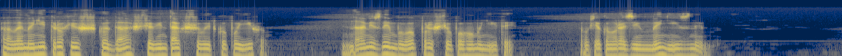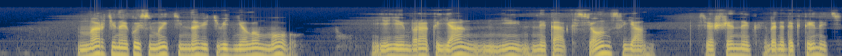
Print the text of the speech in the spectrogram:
але мені трохи шкода, що він так швидко поїхав. Нам із ним було б про що погомоніти. У всякому разі, мені з ним. Марті на якусь мить навіть відняло мову. Її брат Ян, ні, не так, Сьонс Ян, священник Бенедиктинець,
